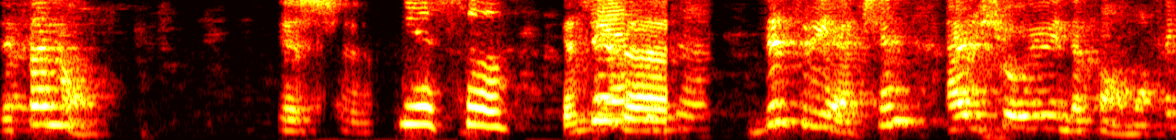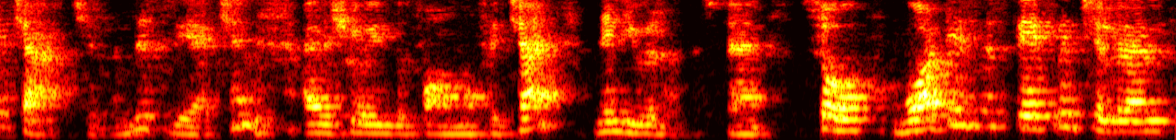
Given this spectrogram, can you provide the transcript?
Yes or no? Yes, sir. Yes, sir. Yes, Yes, sir. sir. This reaction I will show you in the form of a chart, children. This reaction I will show you in the form of a chart, then you will understand. So, what is the statement, children?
